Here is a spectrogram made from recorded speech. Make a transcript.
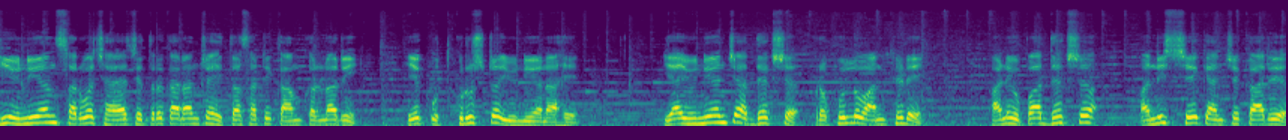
ही युनियन सर्व छायाचित्रकारांच्या हितासाठी काम करणारी एक उत्कृष्ट युनियन आहे. या युनियनचे अध्यक्ष प्रफुल्ल वानखेडे आणि उपाध्यक्ष अनिश शेख यांचे कार्य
